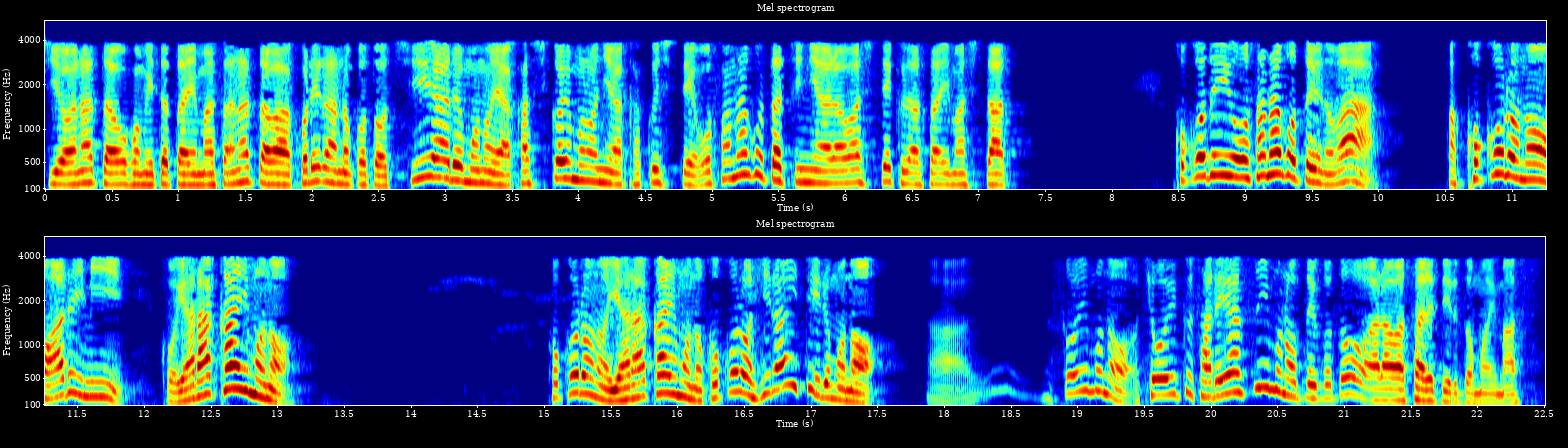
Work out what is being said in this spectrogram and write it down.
父よあなたを褒めたたえます。あなたはこれらのことを知恵ある者や賢い者には隠して幼子たちに表してくださいました。ここで言う幼子というのは、まあ、心のある意味、こう柔らかいもの、心の柔らかいもの、心を開いているもの、そういうものを教育されやすいものということを表されていると思います。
